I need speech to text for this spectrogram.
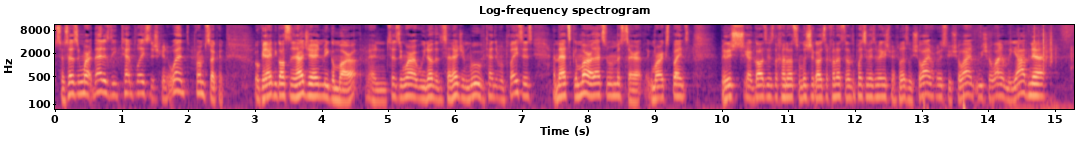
So says Gemara, that is the ten places the shechina went from Sukkot. Uconnecting also Sanhedrin, mi Gemara, and says Gemara, we know that the Sanhedrin moved ten different places, and that's Gemara. That's from. The Gemara explains. Milish God is the chanos from Milish is the chanos. Another place in Megash Mechalas Ushalayim, Mechalas Ushalayim, Ushalayim Liyavna.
